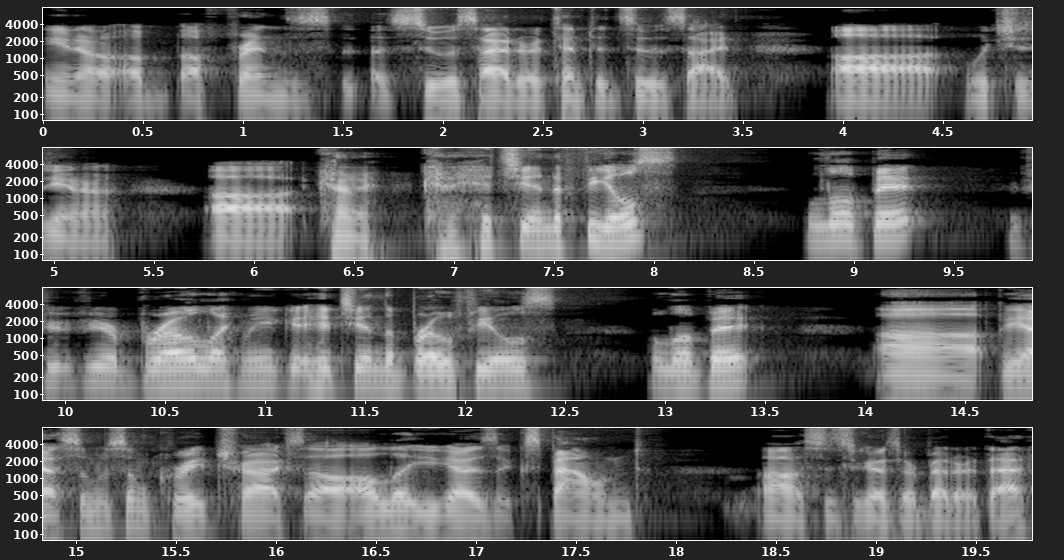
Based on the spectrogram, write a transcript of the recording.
you know a, a friend's suicide or attempted suicide, uh, which is you know kind of kind of hits you in the feels a little bit. If you're, if you're a bro like me, it hits you in the bro feels a little bit. Uh, but yeah, some some great tracks. Uh, I'll let you guys expound uh, since you guys are better at that.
